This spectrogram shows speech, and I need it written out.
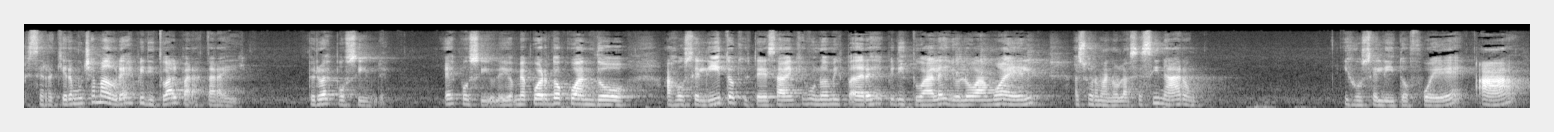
Se requiere mucha madurez espiritual para estar ahí, pero es posible, es posible. Yo me acuerdo cuando a Joselito, que ustedes saben que es uno de mis padres espirituales, yo lo amo a él, a su hermano lo asesinaron. Y Joselito fue a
